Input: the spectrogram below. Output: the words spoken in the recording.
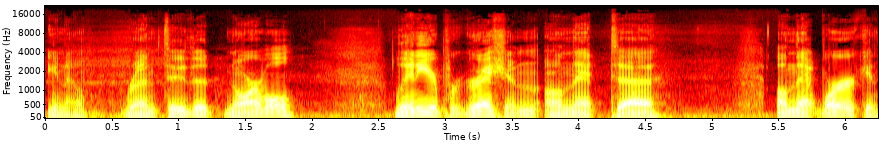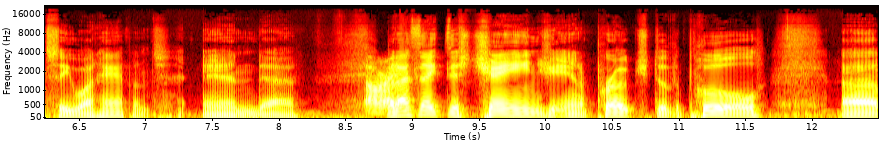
you know run through the normal linear progression on that uh, on that work and see what happens. And uh, All right. but I think this change in approach to the pool uh,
